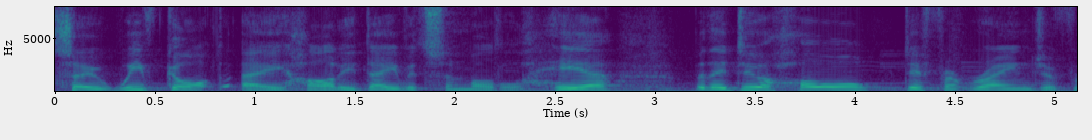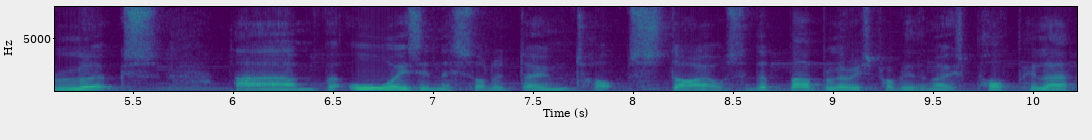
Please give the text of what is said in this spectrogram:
So we've got a Harley Davidson model here, but they do a whole different range of looks, um, but always in this sort of dome top style. So the bubbler is probably the most popular,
